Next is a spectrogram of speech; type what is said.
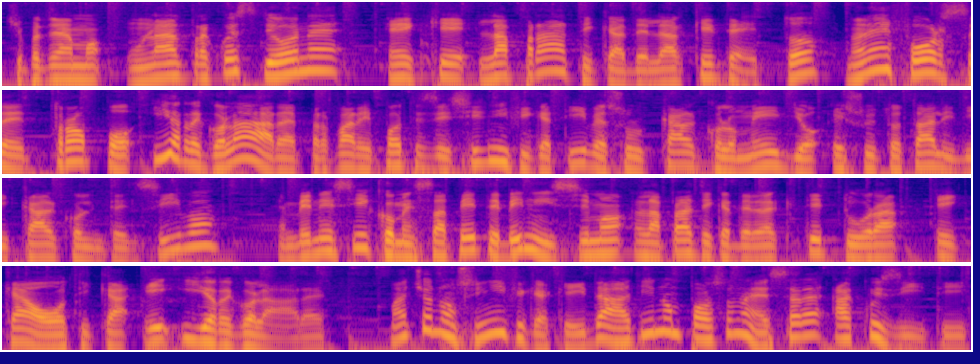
Ci potremmo un'altra questione è che la pratica dell'architetto non è forse troppo irregolare per fare ipotesi significative sul calcolo medio e sui totali di calcolo intensivo? Ebbene sì, come sapete benissimo, la pratica dell'architettura è caotica e irregolare ma ciò non significa che i dati non possono essere acquisiti.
